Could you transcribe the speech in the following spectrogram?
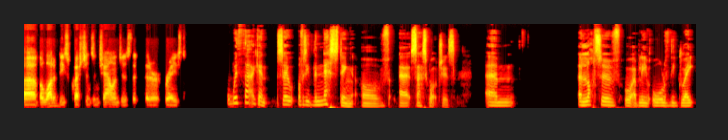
uh, a lot of these questions and challenges that, that are raised. With that again, so obviously the nesting of uh, Sasquatches, um, a lot of, or I believe all of the great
